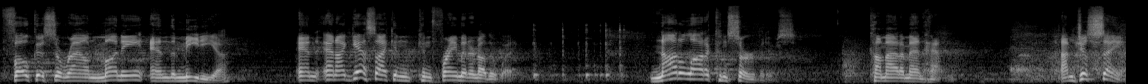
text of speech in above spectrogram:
focus around money and the media. And, and I guess I can, can frame it another way. Not a lot of conservatives come out of Manhattan. I'm just saying.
